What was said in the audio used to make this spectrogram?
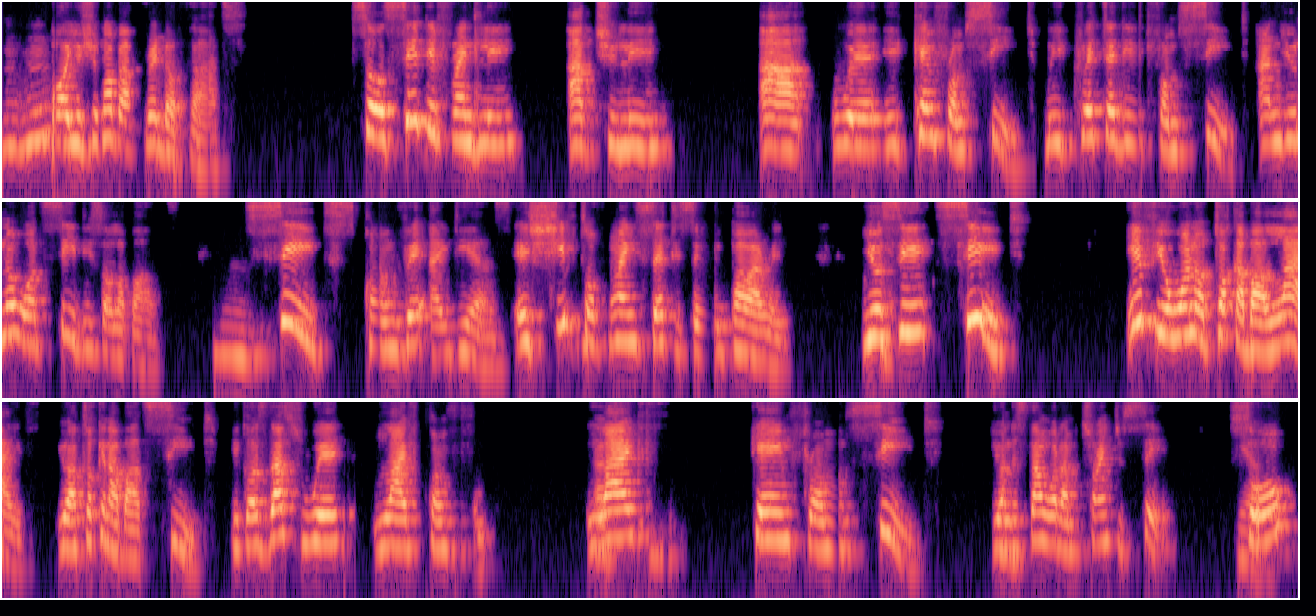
mm -hmm. but you should not be afraid of that. So See Differently actually uh, where it came from seed. We created it from seed. And you know what seed is all about? Mm. Seeds convey ideas. A shift of mindset is empowering. You see, seed, if you want to talk about life, you are talking about seed because that's where life comes from. Life came from seed. You understand what I'm trying to say? Yeah. So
